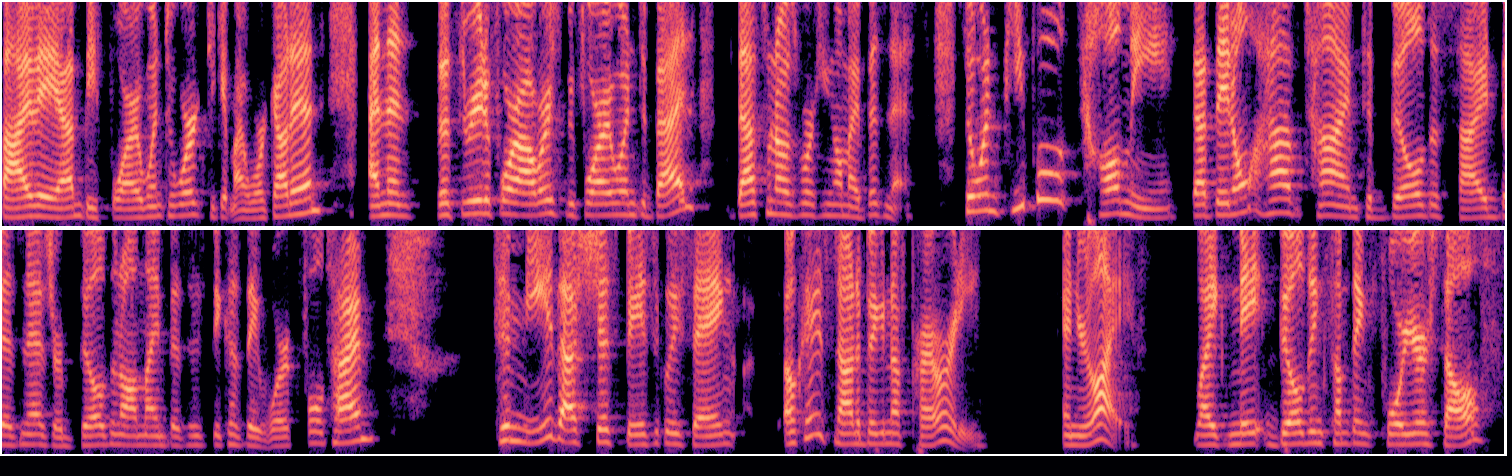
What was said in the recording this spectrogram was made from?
5 a.m. before I went to work to get my workout in. And then the three to four hours before I went to bed, that's when I was working on my business. So when people tell me that they don't have time to build a side business or build an online business because they work full time, to me, that's just basically saying, okay, it's not a big enough priority in your life. Like ma- building something for yourself,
